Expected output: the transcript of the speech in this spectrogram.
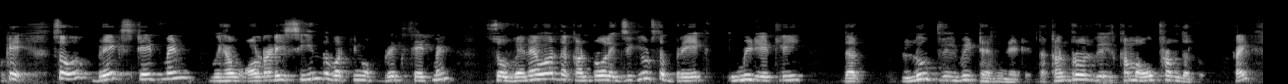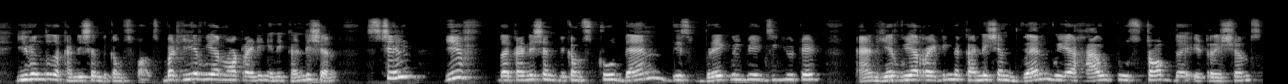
Okay so break statement we have already seen the working of break statement. So whenever the control executes the break immediately the loop will be terminated. The control will come out from the loop right? Even though the condition becomes false. But here we are not writing any condition. Still if the condition becomes true then this break will be executed. And here we are writing the condition when we have to stop the iterations.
